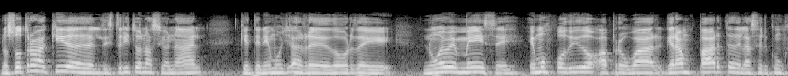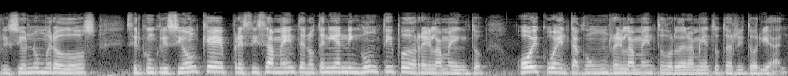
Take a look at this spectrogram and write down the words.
Nosotros aquí desde el Distrito Nacional, que tenemos ya alrededor de nueve meses, hemos podido aprobar gran parte de la circunscripción número dos, circunscripción que precisamente no tenía ningún tipo de reglamento. Hoy cuenta con un reglamento de ordenamiento territorial.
